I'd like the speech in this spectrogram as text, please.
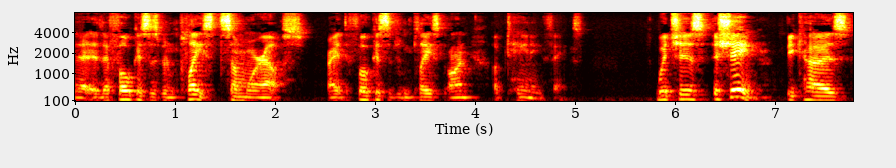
the focus has been placed somewhere else, right? The focus has been placed on obtaining things, which is a shame because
